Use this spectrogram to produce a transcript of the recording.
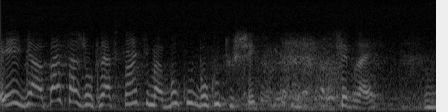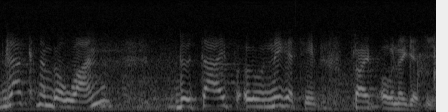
Et il y a un passage au clavecin qui m'a beaucoup, beaucoup touché. C'est vrai. Black number one, de type O negative. Type O négatif.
